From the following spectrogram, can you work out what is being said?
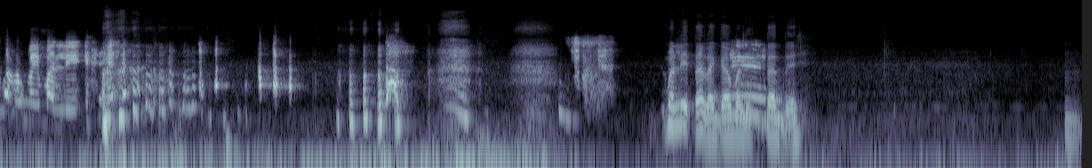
parang may mali. Mali talaga, baliktad eh. Mm.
